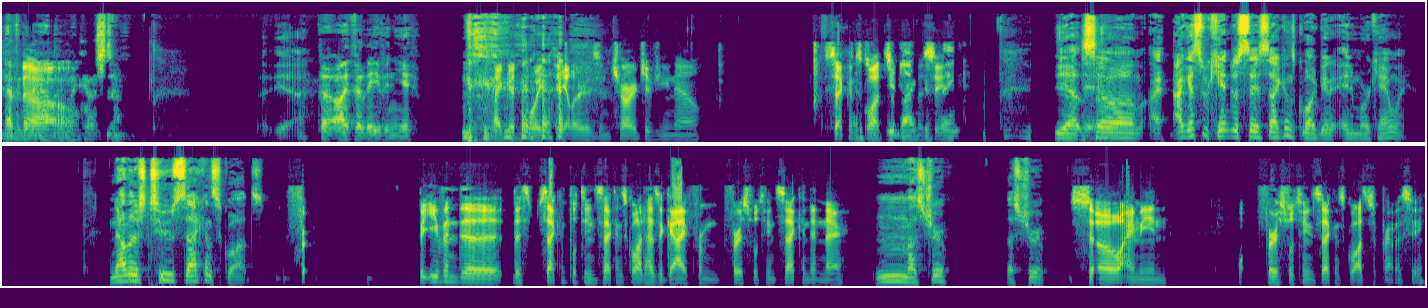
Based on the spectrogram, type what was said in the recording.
Never No. happen, yeah. But I believe in you. My good boy Taylor is in charge of you now. Second That's squad what you'd like to supremacy. Yeah, Yeah. so um, I, I guess we can't just say second squad again anymore, can we? Now there's two second squads. But even the the second platoon second squad has a guy from first platoon second in there. Mm, that's true. That's true. So I mean, first platoon second squad supremacy.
